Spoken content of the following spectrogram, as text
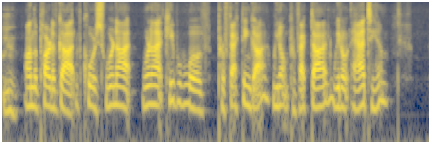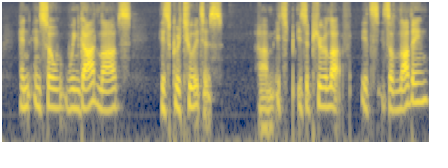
on the part of God. Of course, we're not we're not capable of perfecting God. We don't perfect God. We don't add to Him, and and so when God loves, it's gratuitous. Um, it's it's a pure love. It's it's a loving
